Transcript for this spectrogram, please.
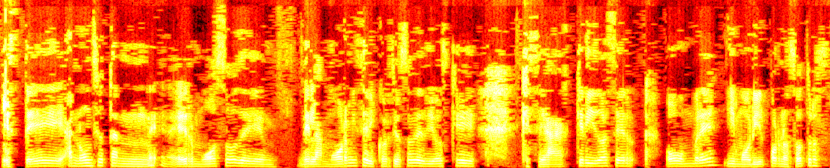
Este anuncio tan hermoso de, del amor misericordioso de Dios que, que se ha querido hacer hombre y morir por nosotros.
